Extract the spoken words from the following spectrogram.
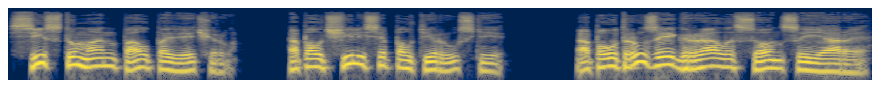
Сис туман пал по вечеру, ополчились полки русские, а поутру заиграло солнце ярое,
